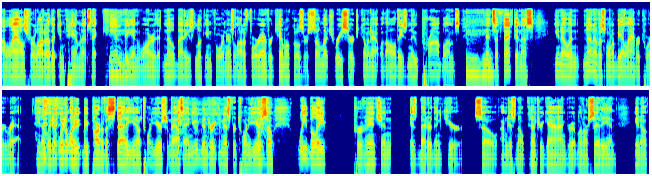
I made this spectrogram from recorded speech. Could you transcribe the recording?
allows for a lot of other contaminants that can be in water that nobody's looking for. And there's a lot of forever chemicals. There's so much research coming out with all these new problems that's affecting us you know and none of us want to be a laboratory rat. You know we don't we don't want to be part of a study you know 20 years from now saying you've been drinking this for 20 years. So we believe prevention is better than cure. So I'm just no country guy. I grew up in Lenoir City, and you know,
